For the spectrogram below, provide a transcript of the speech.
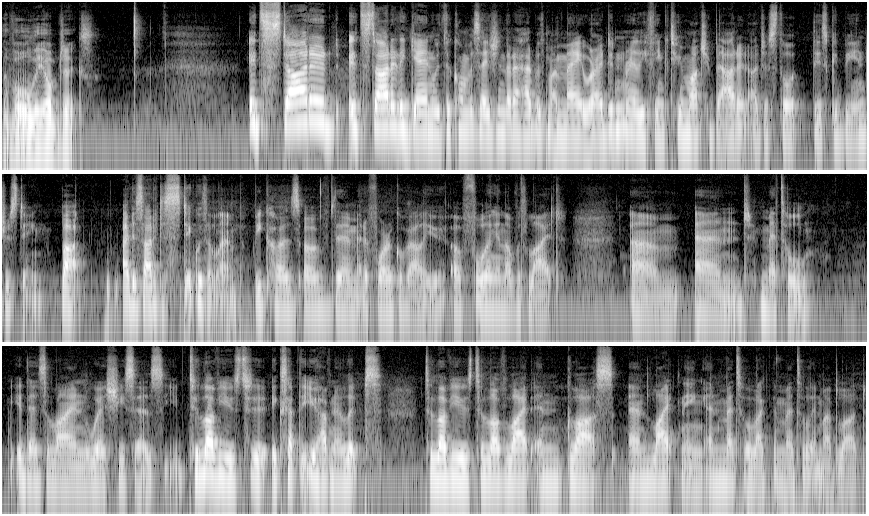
Of all the objects. It started. It started again with the conversation that I had with my mate, where I didn't really think too much about it. I just thought this could be interesting, but I decided to stick with a lamp because of the metaphorical value of falling in love with light um, and metal. There's a line where she says, "To love you is to accept that you have no lips. To love you is to love light and glass and lightning and metal like the metal in my blood."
